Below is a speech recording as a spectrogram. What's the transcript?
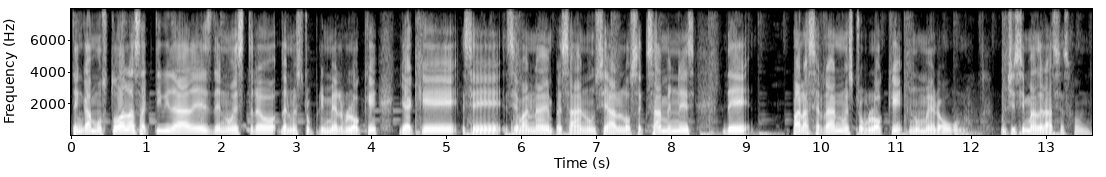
tengamos todas las actividades de nuestro, de nuestro primer bloque, ya que se, se van a empezar a anunciar los exámenes de, para cerrar nuestro bloque número uno. Muchísimas gracias, joven.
